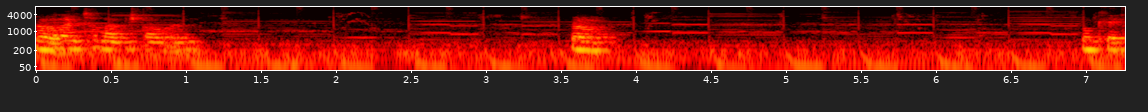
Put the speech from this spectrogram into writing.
I Oh. like to lounge about in. Oh. Okay.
